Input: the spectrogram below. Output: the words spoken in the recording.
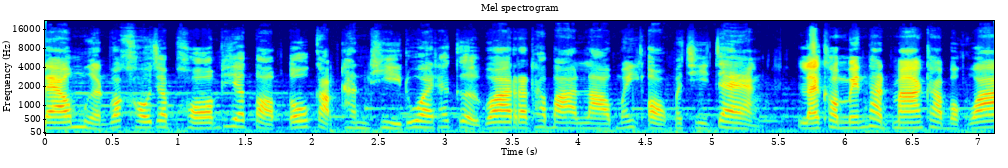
แล้วเหมือนว่าเขาจะพร้อมที่จะตอบโต้กลับทันทีด้วย ถ้าเกิดว่ารัฐบาลลาวไม่ออกมาชี้แจงและคอมเมนต์ถัดมาค่ะบอกว่า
